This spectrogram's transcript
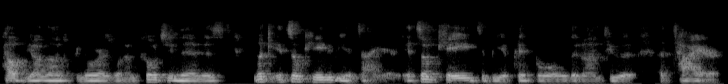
help young entrepreneurs when I'm coaching them is look, it's okay to be a tiger. It's okay to be a pit bull holding onto a, a tire,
